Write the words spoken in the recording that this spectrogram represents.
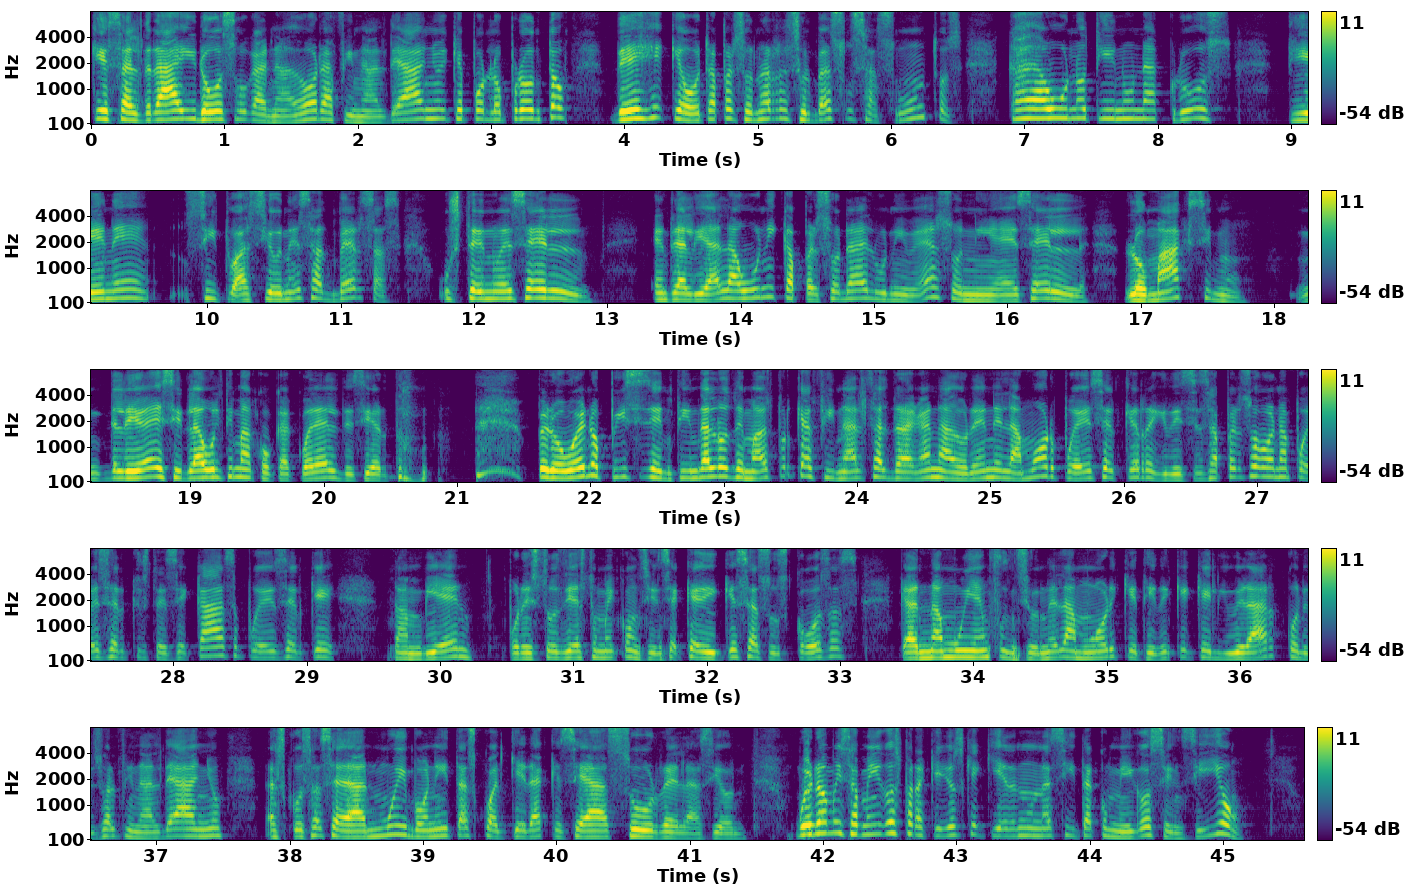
que saldrá airoso ganador a final de año y que por lo pronto deje que otra persona resuelva sus asuntos. Cada uno tiene una cruz, tiene situaciones adversas. Usted no es el en realidad la única persona del universo, ni es el lo máximo. Le iba a decir la última Coca-Cola del desierto. Pero bueno, Pisces, entienda a los demás porque al final saldrá ganador en el amor. Puede ser que regrese esa persona, puede ser que usted se case, puede ser que también por estos días tome conciencia que dediques a sus cosas, que anda muy en función del amor y que tiene que equilibrar. Con eso al final de año las cosas se dan muy bonitas, cualquiera que sea su relación. Bueno, mis amigos, para aquellos que quieran una cita conmigo, sencillo.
